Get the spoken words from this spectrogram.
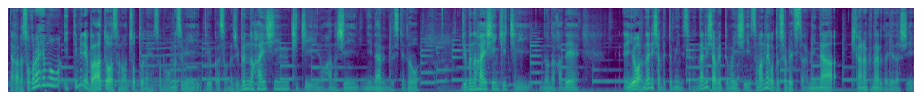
だからそこら辺も言ってみれば、あとはそのちょっとね、そのおむすびっていうか、その自分の配信基地の話になるんですけど、自分の配信基地の中で、要は何喋ってもいいんですよね。何喋ってもいいし、つまんないこと喋ってたらみんな聞かなくなるだけだし、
